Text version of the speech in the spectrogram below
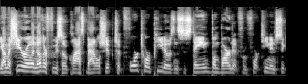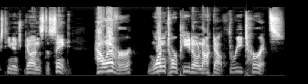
Yamashiro, another Fuso class battleship, took four torpedoes and sustained bombardment from 14 and 16 inch guns to sink. However, one torpedo knocked out three turrets.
